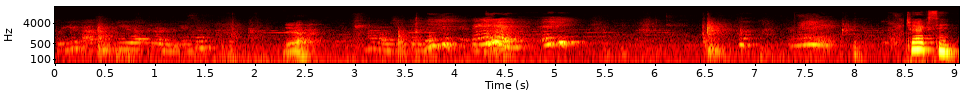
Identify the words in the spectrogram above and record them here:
Were you asking me that for a reason? Yeah. No, I was just Jackson,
